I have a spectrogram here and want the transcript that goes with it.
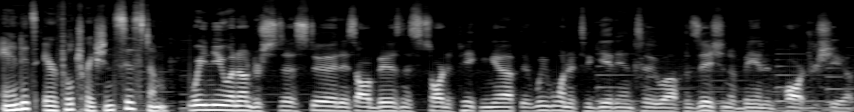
and its air filtration system. We knew and understood as our business started picking up that we wanted to get into a position of being in partnership.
